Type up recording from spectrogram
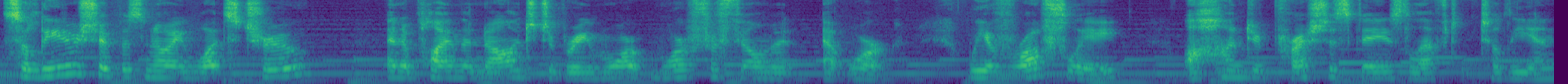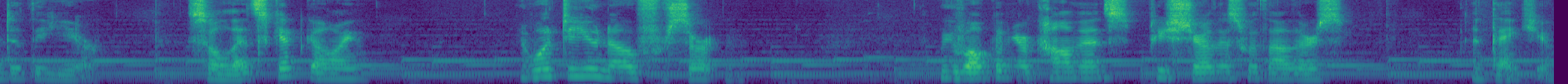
So leadership is knowing what's true and applying the knowledge to bring more, more fulfillment at work. We have roughly 100 precious days left till the end of the year. So let's get going. And what do you know for certain? We welcome your comments. Please share this with others. And thank you.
